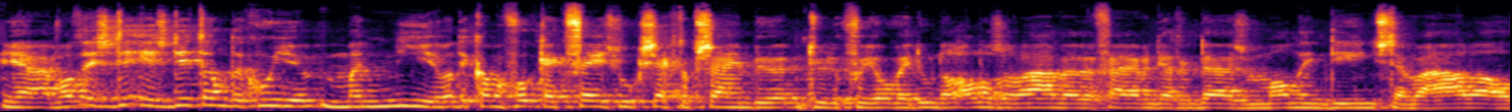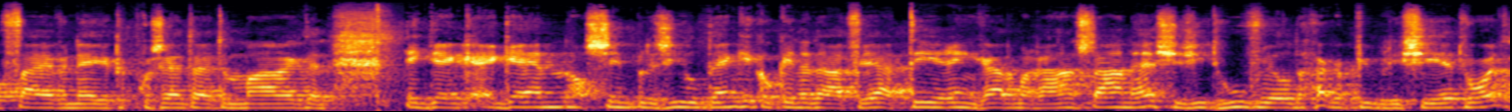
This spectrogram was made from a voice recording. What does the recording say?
Ja, want is dit, is dit dan de goede manier? Want ik kan me voor, kijk, Facebook zegt op zijn beurt natuurlijk van, joh, wij doen er alles al aan. We hebben 35.000 man in dienst en we halen al 95% uit de markt. En ik denk, again, als simpele ziel, denk ik ook inderdaad van, ja, tering, ga er maar aan staan. Hè, als je ziet hoeveel daar gepubliceerd wordt.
